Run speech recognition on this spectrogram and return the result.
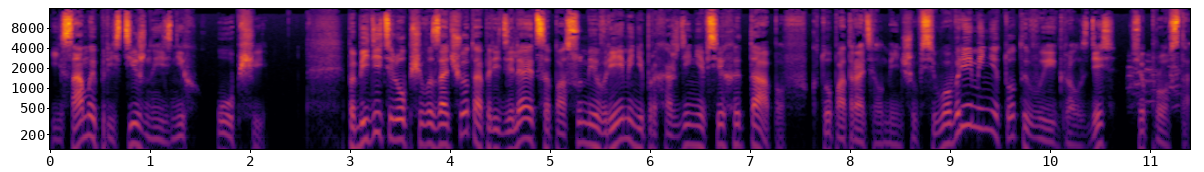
и самый престижный из них – общий. Победитель общего зачета определяется по сумме времени прохождения всех этапов. Кто потратил меньше всего времени, тот и выиграл. Здесь все просто.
